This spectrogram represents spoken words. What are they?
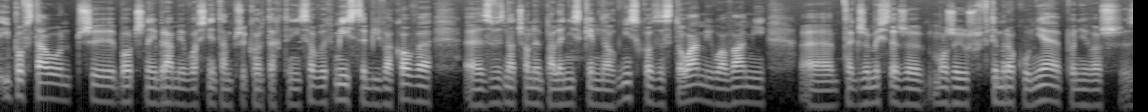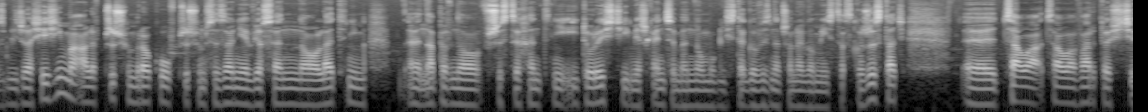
i powstało przy bocznej bramie właśnie tam przy kortach tenisowych miejsce biwakowe z wyznaczonym paleniskiem na ognisko, ze stołami, ławami, e, także myślę, że może już w tym roku nie, ponieważ zbliża się zima, ale w przyszłym roku, w przyszłym sezonie wiosenno-letnim e, na pewno wszyscy chętni i turyści i mieszkańcy będą mogli z tego wyznaczonego miejsca skorzystać. E, Cała, cała wartość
